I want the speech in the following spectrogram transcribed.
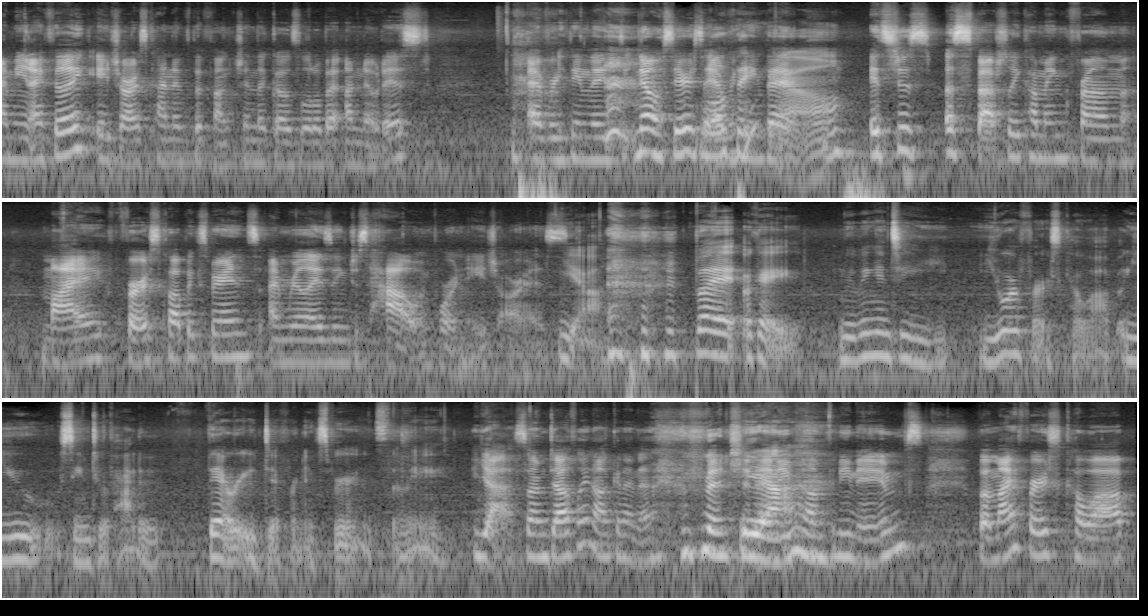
I mean, I feel like HR is kind of the function that goes a little bit unnoticed. Everything they do, no, seriously, Well, everything that you. it's just especially coming from my first co-op experience, I'm realizing just how important HR is. Yeah. but okay, moving into your first co-op, you seem to have had a very different experience than me. Yeah, so I'm definitely not going to mention Yeah. any company names, but my first co-op,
